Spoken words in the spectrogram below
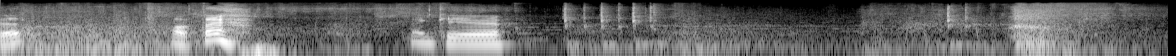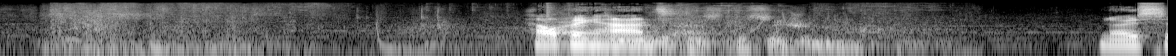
Dead. Oh, thank, thank you. Helping hand. Nice.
